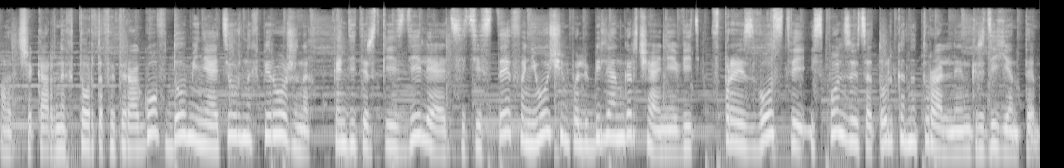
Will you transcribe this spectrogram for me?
от шикарных тортов и пирогов до миниатюрных пирожных. Кондитерские изделия от сети «Стефани» очень полюбили ангарчане, ведь в производстве используются только натуральные ингредиенты.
